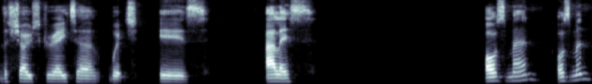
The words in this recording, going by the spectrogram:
the show's creator, which is Alice Oseman. Oseman.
